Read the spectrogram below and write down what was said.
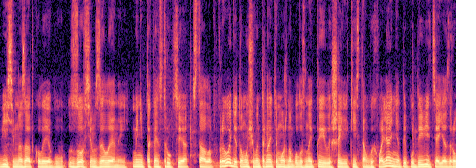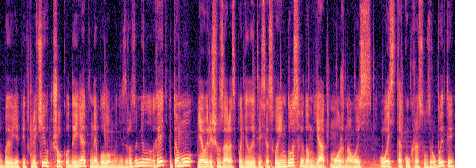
вісім назад, коли я був зовсім зелений, мені б така інструкція стала в пригоді, тому що в інтернеті можна було знайти лише якісь там вихваляння, типу дивіться, я зробив, я підключив. Що куди як не було мені зрозуміло геть. І тому я вирішив зараз поділитися своїм досвідом, як можна ось ось таку красу зробити.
